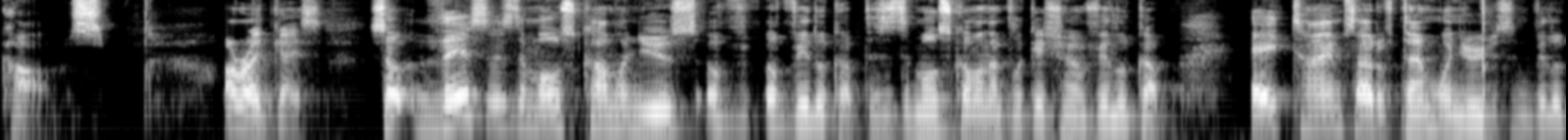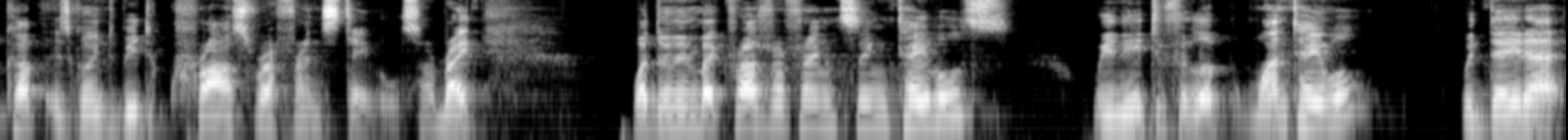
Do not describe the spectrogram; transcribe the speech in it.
columns. All right, guys. So this is the most common use of, of VLOOKUP. This is the most common application of VLOOKUP. Eight times out of 10 when you're using VLOOKUP is going to be to cross-reference tables, all right? What do we mean by cross-referencing tables? We need to fill up one table with data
